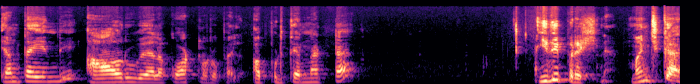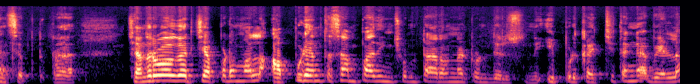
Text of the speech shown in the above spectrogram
ఎంత అయింది? ఆరు వేల కోట్ల రూపాయలు. అప్పుడు తిన్నట్ట ఇది ప్రశ్న. మంచి కాన్సెప్ట్. చంద్రబాబు గారు చెప్పడం వల్ల అప్పుడు ఎంత సంపాదించి ఉంటారన్నటువంటి తెలుస్తుంది. ఇప్పుడు ఖచ్చితంగా వీళ్ళ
